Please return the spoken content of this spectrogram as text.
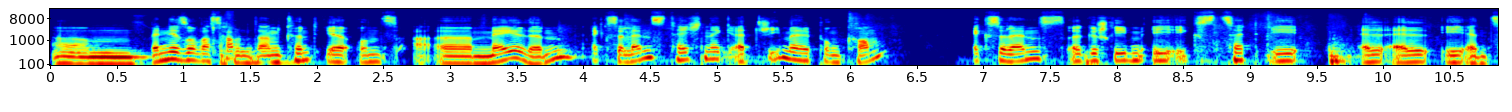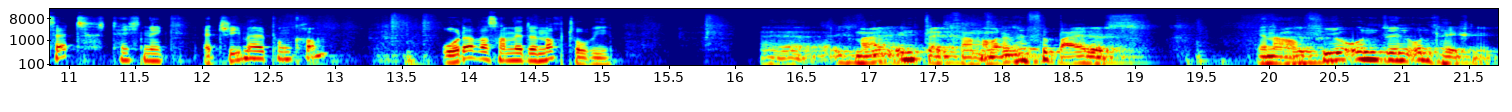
Ähm, Wenn ihr sowas habt, dann könnt ihr uns äh, mailen, exzellenztechnik at gmail.com. Exzellenz äh, geschrieben E-X-Z-E-L-L-E-N-Z, Technik at gmail.com. Oder was haben wir denn noch, Tobi? Äh, ich meine Instagram, aber das ist für beides. Genau. Also für Unsinn und Technik.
